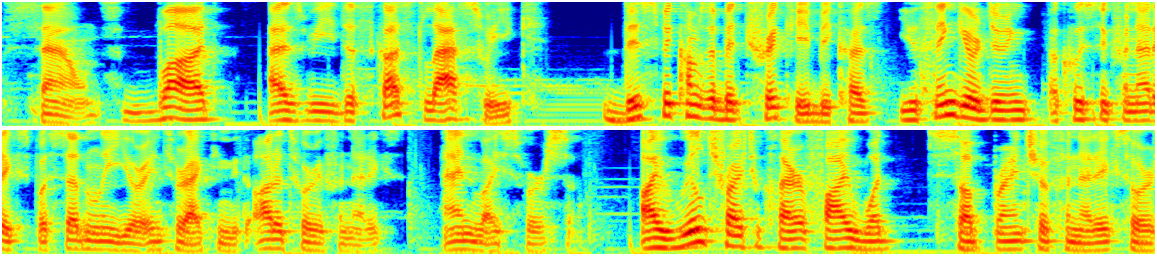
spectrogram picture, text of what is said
sounds. But as we discussed last week, this becomes a bit tricky because you think you're doing acoustic phonetics, but suddenly you're interacting with auditory phonetics and vice versa. I will try to clarify what sub branch of phonetics or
